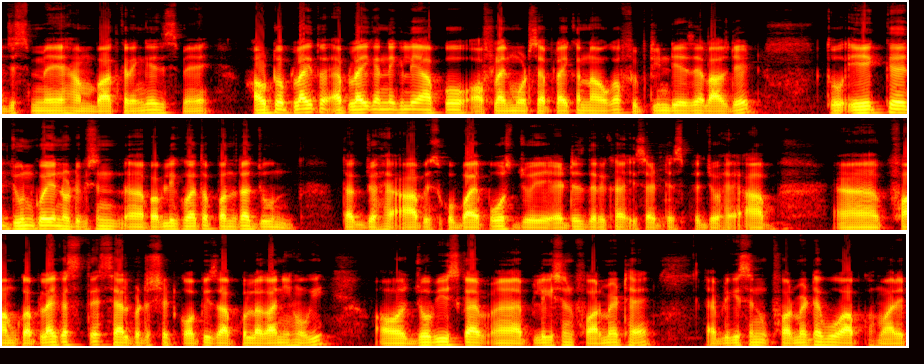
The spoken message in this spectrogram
जिसमें हम बात करेंगे, जिसमें हाउ टू अप्लाई तो अप्लाई करने के लिए आपको ऑफलाइन मोड से अप्लाई करना होगा। फिफ्टीन डेज़ है लास्ट डेट तो एक जून को ये नोटिफिकेशन पब्लिक हुआ तो पंद्रह जून तक जो है आप इसको बाय पोस्ट जो ये एड्रेस दे रखा है, इस एड्रेस पे जो है आप फॉर्म को अप्लाई कर सकते हैं। सेल्फ अटेस्टेड कॉपीज़ आपको लगानी होगी और जो भी इसका एप्लीकेशन फॉर्मेट है एप्लीकेशन फॉर्मेट है, वो आपको हमारे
